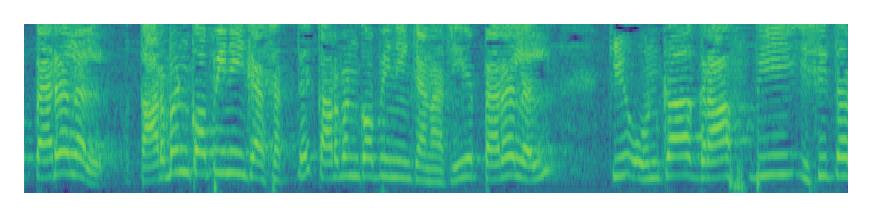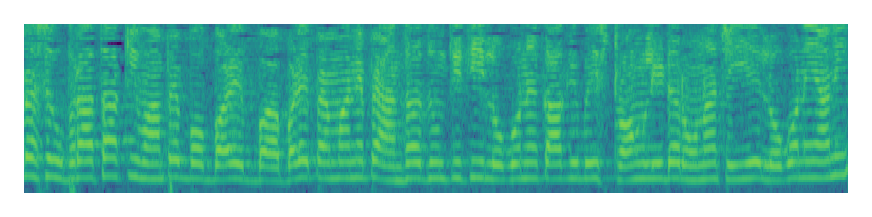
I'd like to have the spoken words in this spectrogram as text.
पैरेलल कार्बन कॉपी नहीं कह सकते कार्बन कॉपी नहीं कहना चाहिए। पैरेलल कि उनका ग्राफ भी इसी तरह से उभरा था कि वहाँ पे बड़े बड़े पैमाने पे आंधाधुंधी थी। लोगों ने कहा कि भाई स्ट्रांग लीडर होना चाहिए। लोगों ने, यानी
